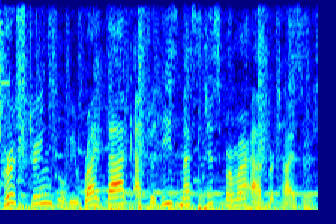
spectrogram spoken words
Purse Strings will be right back after these messages from our advertisers.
